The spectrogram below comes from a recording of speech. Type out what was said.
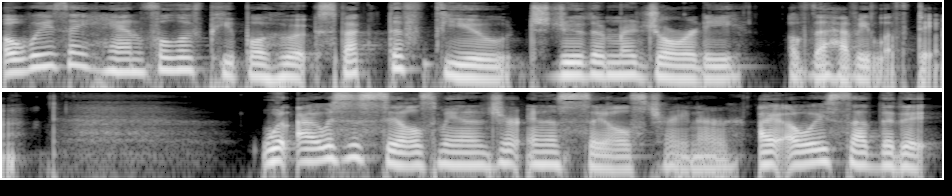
always a handful of people who expect the few to do the majority of the heavy lifting. When I was a sales manager and a sales trainer, I always said that it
